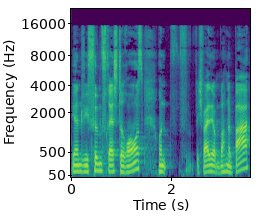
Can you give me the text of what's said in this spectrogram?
irgendwie fünf Restaurants und ich weiß nicht, ob noch eine Bar,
